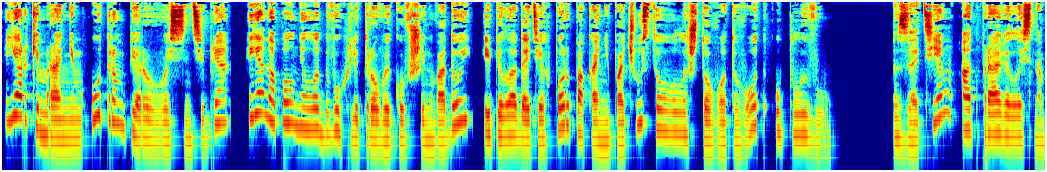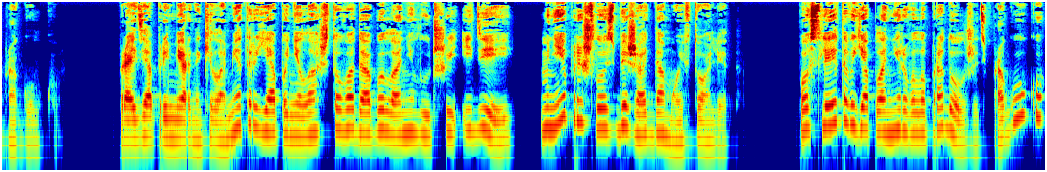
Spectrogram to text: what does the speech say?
Ярким ранним утром 1 сентября я наполнила двухлитровый кувшин водой и пила до тех пор, пока не почувствовала, что вот-вот уплыву. Затем отправилась на прогулку. Пройдя примерно километр, я поняла, что вода была не лучшей идеей. Мне пришлось бежать домой в туалет. После этого я планировала продолжить прогулку,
